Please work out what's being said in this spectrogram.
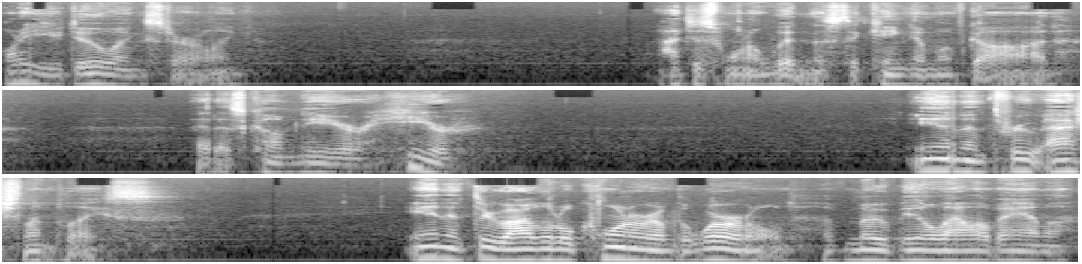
What are you doing, Sterling? I just want to witness the kingdom of God that has come near here, in and through Ashland Place, in and through our little corner of the world of Mobile, Alabama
